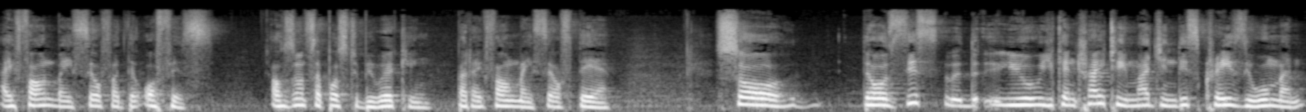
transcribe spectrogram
I found myself at the office. I was not supposed to be working, but I found myself there. So there was this, you, you can try to imagine this crazy woman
